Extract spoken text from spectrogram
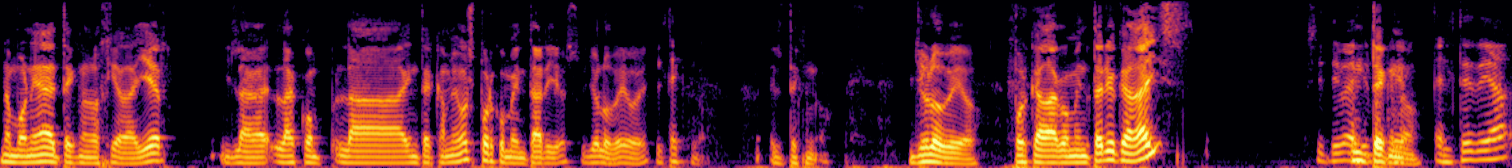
una moneda de tecnología de ayer. Y la, la, comp- la intercambiamos por comentarios. Yo lo veo, ¿eh? El tecno. El tecno. Yo lo veo. Por cada comentario que hagáis, Sí, te iba a Un decir, tecno. porque El TDA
